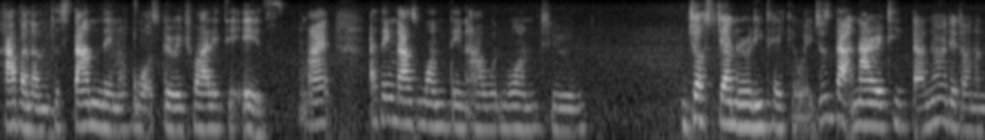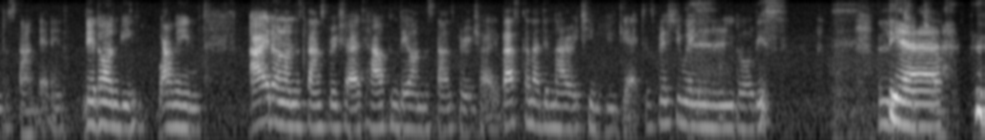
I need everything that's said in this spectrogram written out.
have an understanding of what spirituality is right i think that's one thing i would want to just generally take away just that narrative that no they don't understand it. They don't be i mean i don't understand spirituality. How can they understand spirituality? That's kind of the narrative you get especially when you read all this literature yeah.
